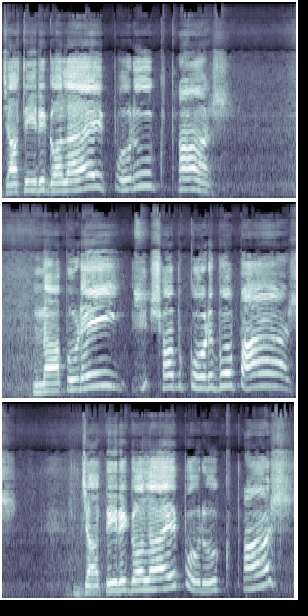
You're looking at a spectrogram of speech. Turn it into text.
জাতির গলায় পড়ুক ফাঁস। না পড়েই সব করব পাশ জাতির গলায় পড়ুক ফাঁস।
